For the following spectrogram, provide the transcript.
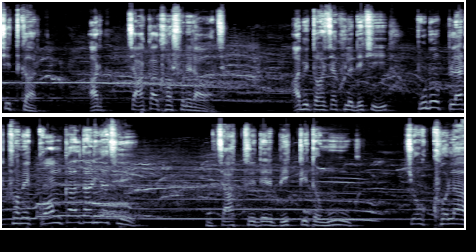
চিৎকার আর চাকা ঘর্ষণের আওয়াজ। আমি দরজা খুলে দেখি পুরো প্ল্যাটফর্মে কঙ্কাল দাঁড়িয়ে আছে। যাত্রীদের বিকৃত মুখ, চোখ খোলা,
